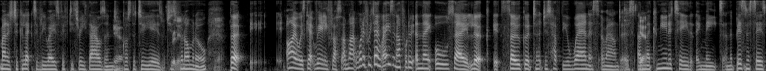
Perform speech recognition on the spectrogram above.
managed to collectively raise fifty three thousand Yeah. across the two years, which is Brilliant. phenomenal. Yeah. But i always get really flustered. I'm like, what if we don't raise enough? What do we-" and they all say, look, it's so good to just have the awareness around us and Yeah. the community that they meet and the businesses.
